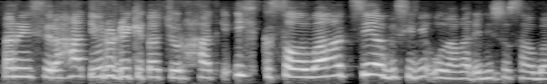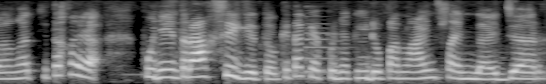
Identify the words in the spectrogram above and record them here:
Ntar istirahat ya udah deh kita curhat. Ih kesel banget sih abis ini ulangan ini susah banget. Kita kayak punya interaksi gitu kita kayak punya kehidupan lain selain belajar.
